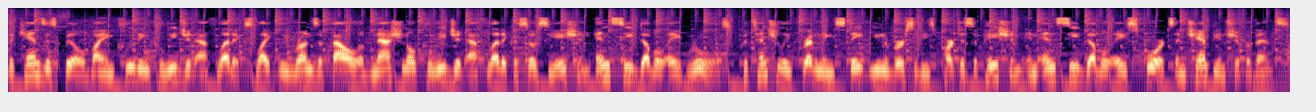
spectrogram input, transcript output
the Kansas bill by including collegiate athletics likely runs afoul of National Collegiate Athletic Association NCAA rules, potentially threatening state universities' participation in NCAA sports and championship events.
